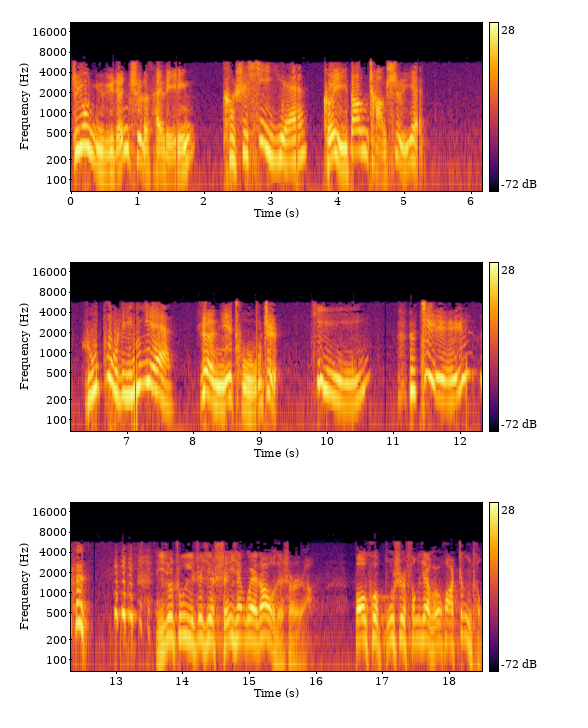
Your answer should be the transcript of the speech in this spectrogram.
只有女人吃了才灵。可是戏言可以当场试验，如不灵验，任你处置。请，请。你就注意这些神仙怪道的事儿啊，包括不是封建文化正统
